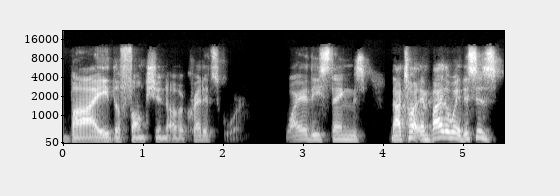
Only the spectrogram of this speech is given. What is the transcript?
by the function of a credit score. Why are these things not taught? And by the way, this is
